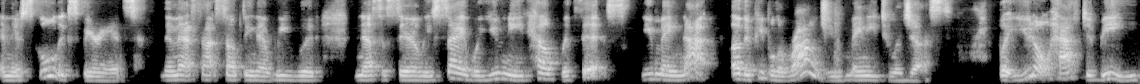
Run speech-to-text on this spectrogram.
and their school experience then that's not something that we would necessarily say well you need help with this. You may not. Other people around you may need to adjust. But you don't have to be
